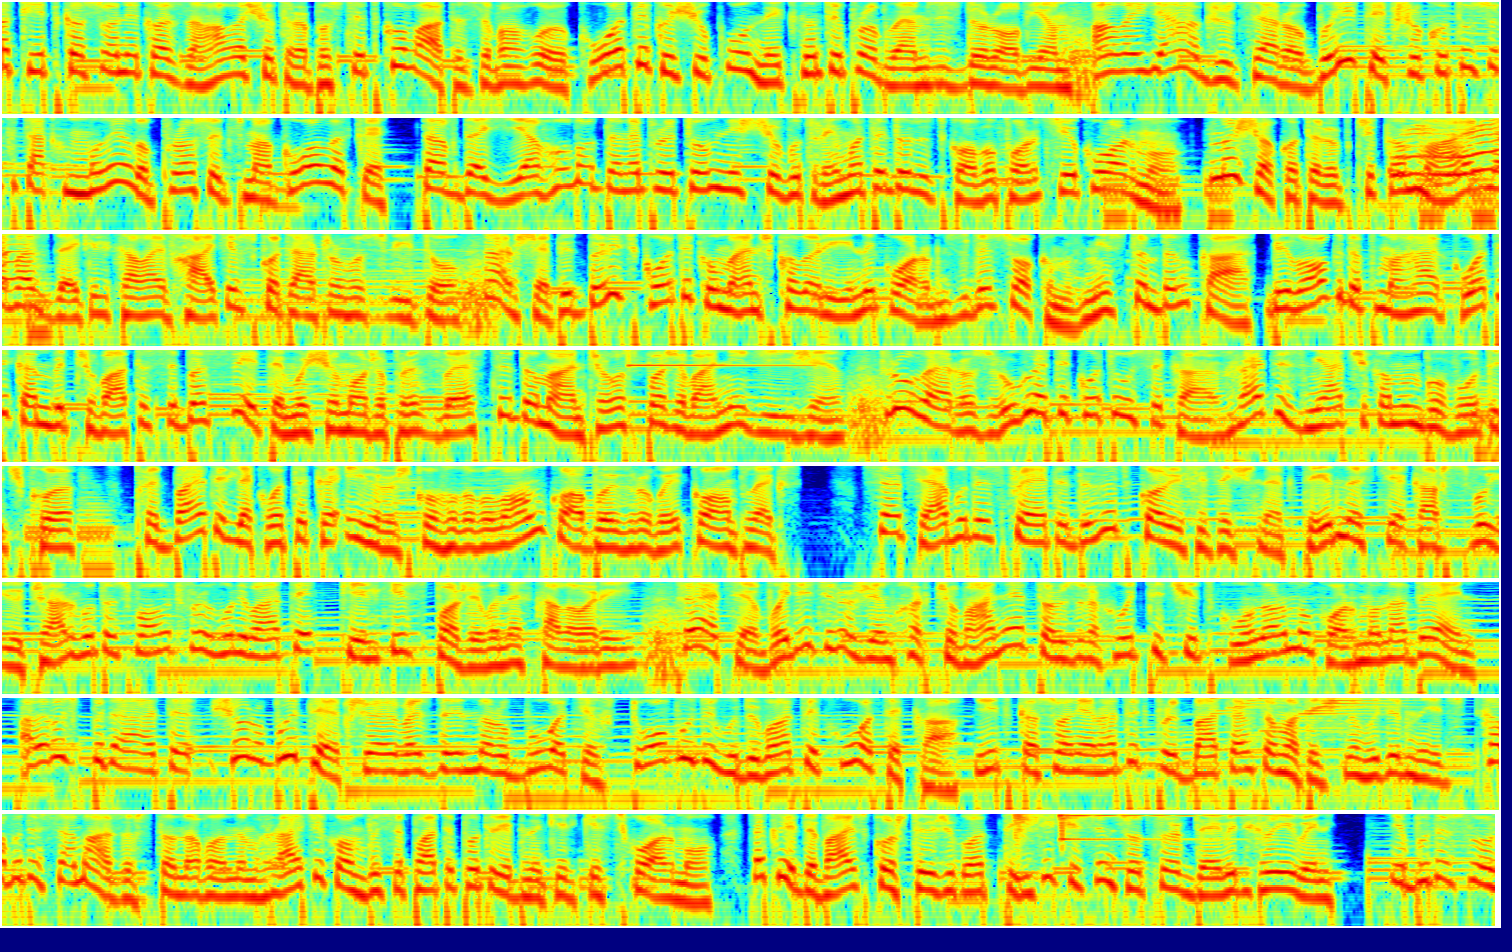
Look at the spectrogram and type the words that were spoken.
А тітка Соня казала, що треба слідкувати за вагою котика, щоб уникнути проблем зі здоров'ям. Але як же це робити, якщо котусик так мило просить смаколики та вдає голодна непритомність, щоб отримати додаткову порцію корму? Ну що, котерубчика, має для вас декілька лайфхаків з котячого світу. Перше, підберіть котику менш калорійний корм з високим вмістом білка. Білок допомагає котикам відчувати себе ситими, що може призвести до меншого споживання їжі. Друге, розругуйте котусика, грайте з м'ячиком або вудочкою, придбайте для котика іграшку головоломку або ігровий комплекс. Все це буде сприяти додатковій фізичній активності, яка в свою чергу дозволить врегулювати кількість споживаних калорій. Третє, введіть режим харчування та розрахуйте чітку норму корму на день. Але ви спитаєте, що робити, якщо я весь день на роботі? Хто буде годувати котика? Дітка Соня радить придбати автоматичну годівницю, яка буде сама за встановленим графіком висипати потрібну кількість корму. Такий девайс коштує всього 1749 гривень 也不得说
